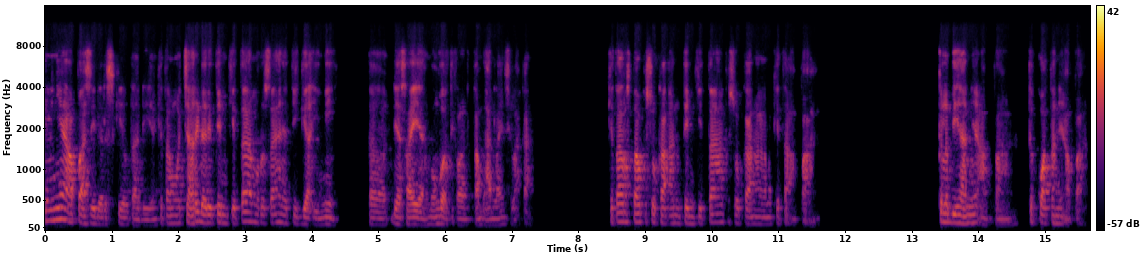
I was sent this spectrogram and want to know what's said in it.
Ini apa sih dari skill tadi? Yang kita mau cari dari tim kita, menurut saya hanya tiga ini. Uh, dia saya, monggo kalau tambahan lain silakan. Kita harus tahu kesukaan tim kita, kesukaan anak-anak kita apa kelebihannya apa, kekuatannya apa.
